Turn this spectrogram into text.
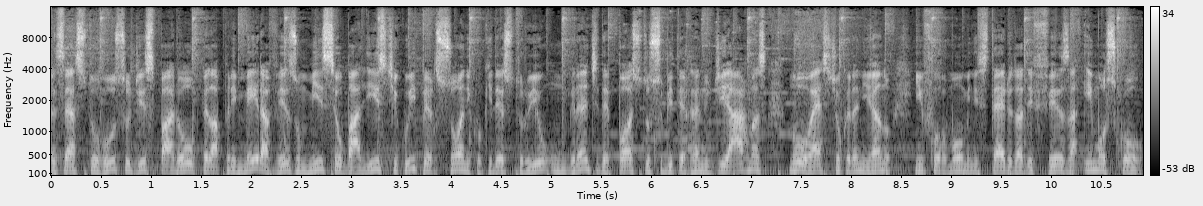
exército russo disparou pela primeira vez um míssil balístico hipersônico que destruiu um grande depósito subterrâneo de armas no oeste ucraniano, informou o Ministério da Defesa em Moscou.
